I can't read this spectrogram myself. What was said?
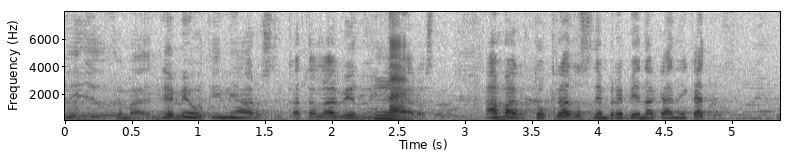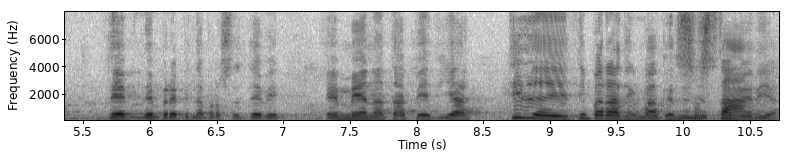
δεν είναι το θέμα. Λέμε ότι είναι άρρωστο. Καταλαβαίνω είναι ναι. άρρωστο. Άμα το κράτος δεν πρέπει να κάνει κάτι, δεν, δεν πρέπει να προστατεύει εμένα τα παιδιά. Τι, τι παράδειγμα δίνουν στα παιδιά;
